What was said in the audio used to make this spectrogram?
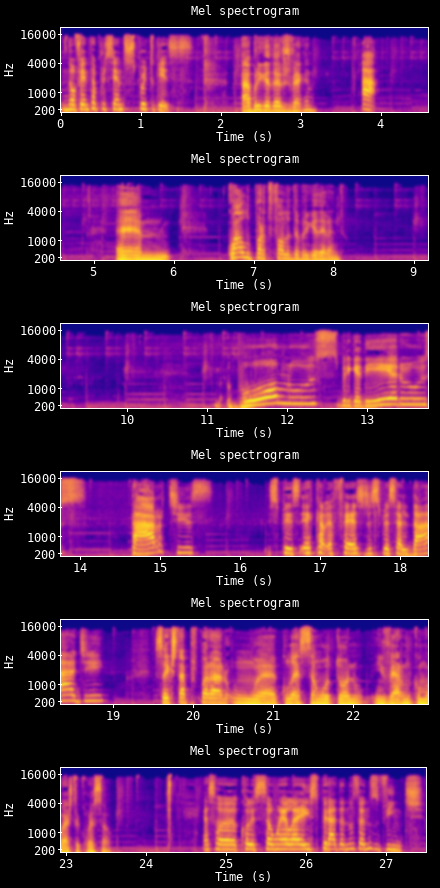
90% dos portugueses. Há brigadeiros vegan? Ah, Ahm, qual o portfólio da Brigadeirando? bolos, brigadeiros, tartes, é, cafés de especialidade. Sei que está a preparar uma coleção outono-inverno como esta coleção. Essa coleção ela é inspirada nos anos 20.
